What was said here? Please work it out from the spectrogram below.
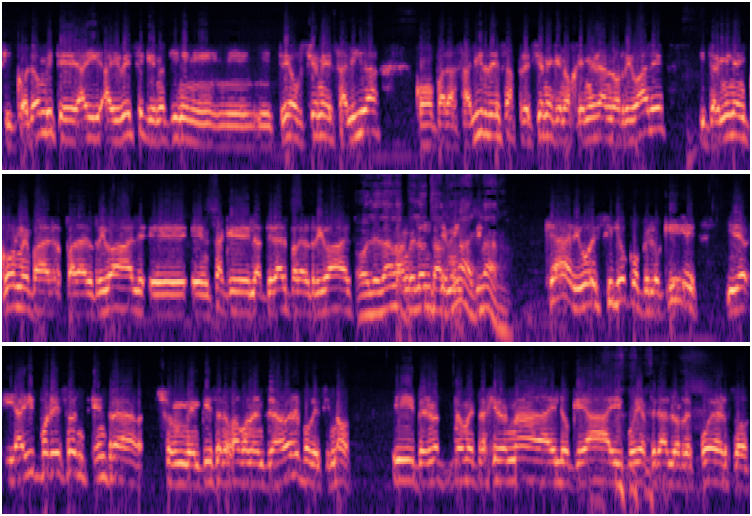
si Colón, viste, hay, hay veces que no tiene ni, ni, tres opciones de salida como para salir de esas presiones que nos generan los rivales y termina en córner para, para el rival, eh, en saque lateral para el rival. O le dan la pelota al rival, claro. Claro, y vos decís, loco, pero ¿qué? Y, y ahí por eso entra, yo me empiezo a enojar con los entrenadores porque si no, sí, pero no, no me trajeron nada, es lo que hay, voy a esperar los refuerzos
